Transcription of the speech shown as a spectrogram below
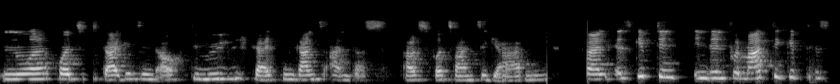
Nur heutzutage sind auch die Möglichkeiten ganz anders als vor 20 Jahren. Weil es gibt in, in der Informatik gibt es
